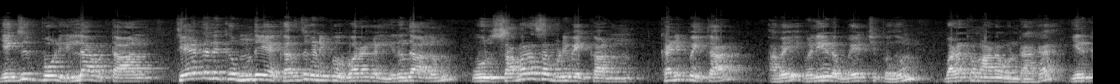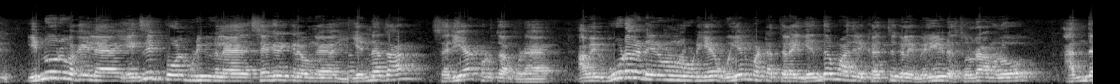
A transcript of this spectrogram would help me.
எக்ஸிட் போல் இல்லாவிட்டால் தேர்தலுக்கு முந்தைய கருத்து கணிப்பு விவரங்கள் இருந்தாலும் ஒரு சமரச முடிவை காணும் கணிப்பைத்தான் அவை வெளியிட முயற்சிப்பதும் வழக்கமான ஒன்றாக இருக்கு. இன்னொரு வகையில் எக்ஸிட் போல் முடிவுகளை சேகரிக்கிறவங்க என்னதான் சரியாக கொடுத்தா கூட அவை ஊடக நிறுவனங்களுடைய உயர்மட்டத்தில் எந்த மாதிரி கருத்துக்களை வெளியிட சொல்கிறாங்களோ அந்த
